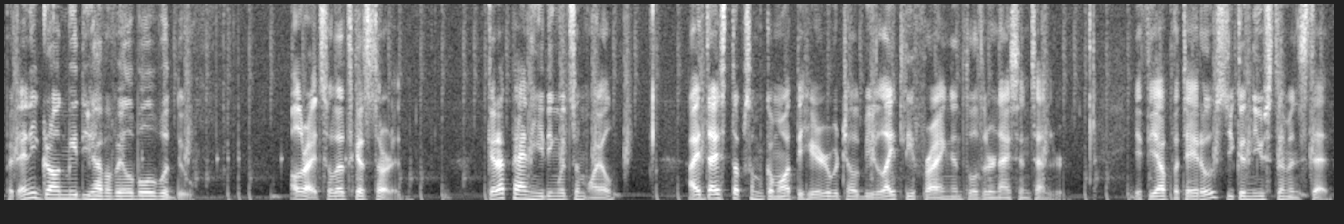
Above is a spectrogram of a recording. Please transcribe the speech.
but any ground meat you have available would do. Alright, so let's get started. Get a pan heating with some oil. I diced up some kamote here which I'll be lightly frying until they're nice and tender. If you have potatoes, you can use them instead.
